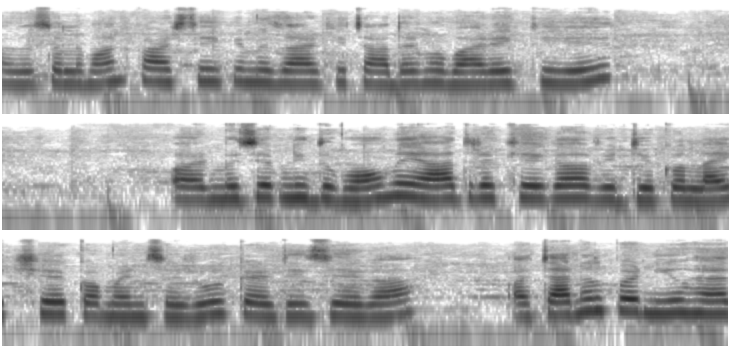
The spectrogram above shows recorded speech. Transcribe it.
हज़रत सलमान फ़ारसी के मज़ार की चादर मुबारक थी ये। और मुझे अपनी दुआओं में याद रखिएगा, वीडियो को लाइक, शेयर, कमेंट ज़रूर कर दीजिएगा। और चैनल पर न्यू है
